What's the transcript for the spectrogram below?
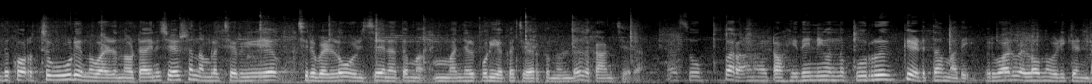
ഇത് കുറച്ചുകൂടി ഒന്ന് വഴന്നോട്ടെ. അതിന് ശേഷം നമ്മൾ ചെറിയ ഇച്ചിരി വെള്ളം ഒഴിച്ച് അതിനകത്ത് മഞ്ഞൾപ്പൊടിയൊക്കെ ചേർക്കുന്നുണ്ട്. അത് കാണിച്ചു തരാം. സൂപ്പറാണ് കേട്ടോ. ഇതിനി ഒന്ന് കുറുക്കി എടുത്താൽ മതി. ഒരുപാട് വെള്ളമൊന്നും ഒഴിക്കണ്ട.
